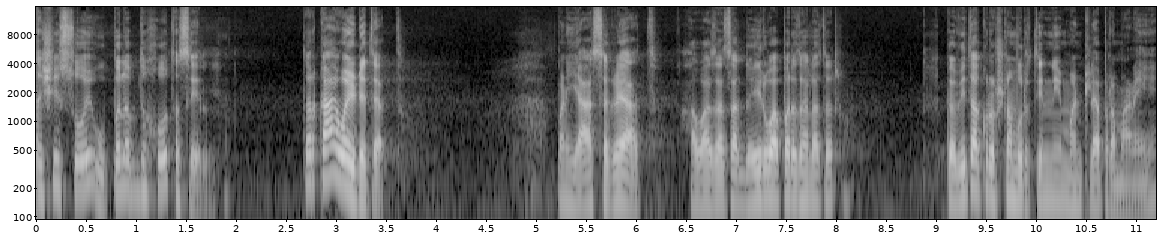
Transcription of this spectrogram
तशी सोय उपलब्ध होत असेल तर काय वाईट आहे त्यात? पण या सगळ्यात आवाजाचा गैरवापर झाला तर? कविता कृष्णमूर्तींनी म्हटल्याप्रमाणे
